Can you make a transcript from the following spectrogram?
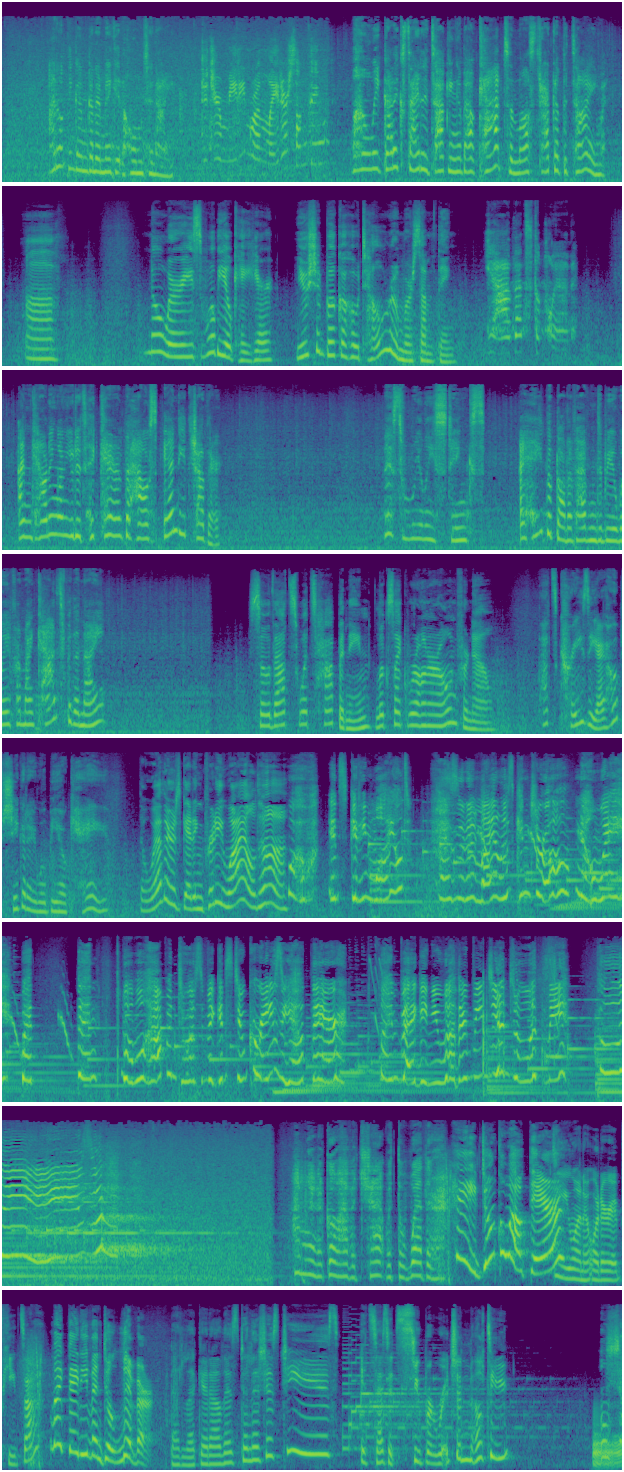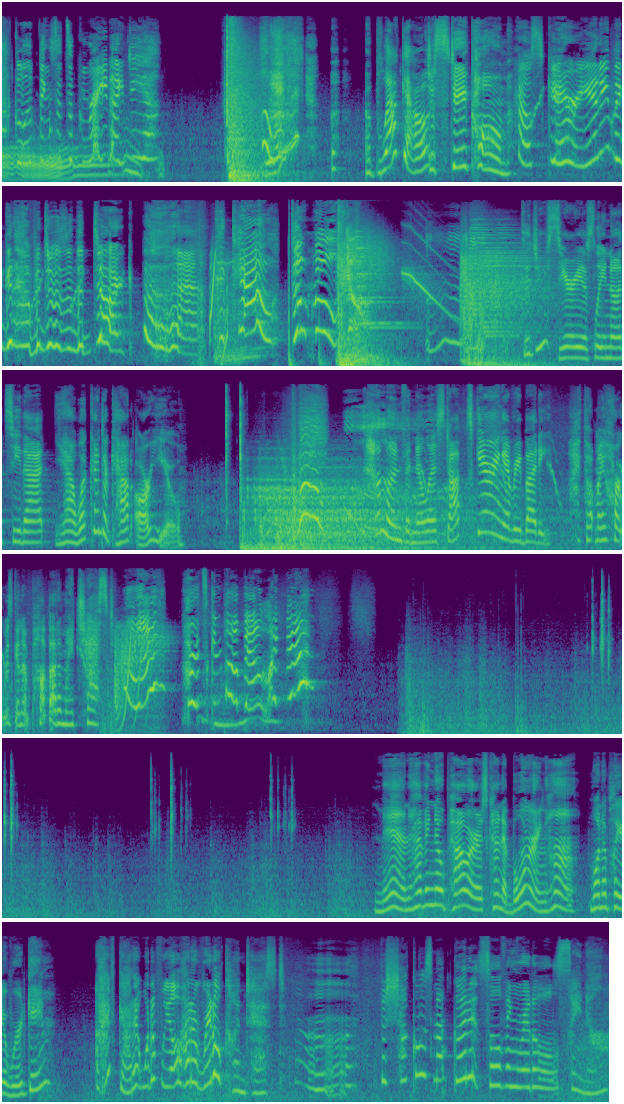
I don't think I'm gonna make it home tonight. Did your meeting run late or something? Well, we got excited talking about cats and lost track of the time. Uh, no worries. We'll be okay here. You should book a hotel room or something. Yeah, that's the plan. I'm counting on you to take care of the house and each other. This really stinks. I hate the thought of having to be away from my cats for the night. So that's what's happening. Looks like we're on our own for now. That's crazy. I hope Shigure will be okay. The weather's getting pretty wild, huh? Whoa, it's getting wild? Hasn't Amila's control? No way. But then, what will happen to us if it gets too crazy out there? I'm begging you, Weather, be gentle with me. Please! I'm gonna go have a chat with the weather. Hey, don't go out there! Do you want to order a pizza? Like they'd even deliver! But look at all this delicious cheese. It says it's super rich and melty. Oh, chocolate thinks it's a great idea. A blackout? Just stay calm. How scary. Anything could happen to us in the dark. Cacao! Don't move! Did you seriously not see that? Yeah, what kind of cat are you? Come on, Vanilla, stop scaring everybody. I thought my heart was gonna pop out of my chest. What? Hearts can pop out like that? Man, having no power is kind of boring, huh? Want to play a word game? I've got it. What if we all had a riddle contest? Uh, the Shuckle's not good at solving riddles. I know.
